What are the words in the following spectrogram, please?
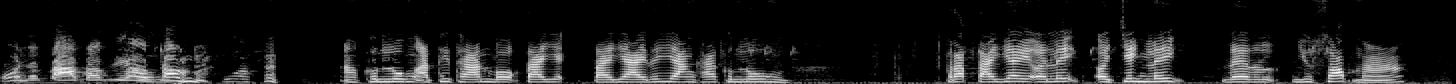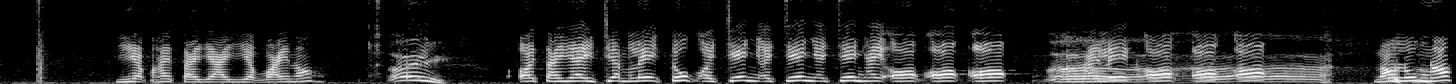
โอ้จะตาแป๊บเดียวตังค์พวงอะคุณลุงอธิษฐานบอกตายตายายหรือยังคะคุณลุงปรับตายายเอาเล็กเอาจริงเล็กแล้วยูซอบนะเหยียบให้ตายายเหยียบไว้เนาะ เอ้ยเอาตายายเจียนเล็กตุกเอาเจงเอาเจงเอาเจงให้ออกออกออกให้เลขออกออกออกเนาะลุงเนาะ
